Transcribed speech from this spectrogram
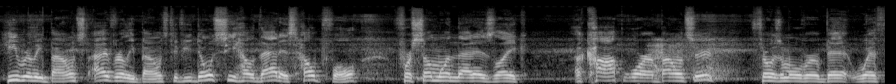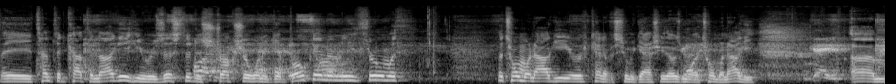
he really bounced, I've really bounced. If you don't see how that is helpful for someone that is like a cop or a bouncer, throws him over a bit with a attempted katanagi. He resisted, his structure wouldn't get broken, and he threw him with the tomoenage, or kind of a sumigaeshi. That was more a tomoenage. Okay, um,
